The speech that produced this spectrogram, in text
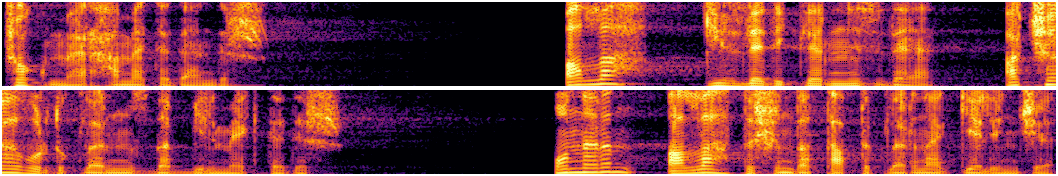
çok merhamet edendir. Allah gizlediklerinizi de, açığa vurduklarınızı da bilmektedir. Onların Allah dışında taptıklarına gelince,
